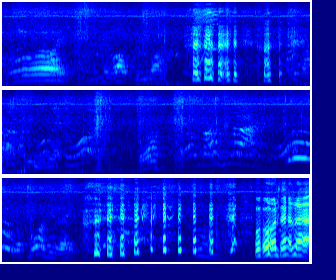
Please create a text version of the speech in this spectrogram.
โอ้ยมันไม่ว่ากินว่าจะ โทษอยู่ไหนโอ้นั่นแหละ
